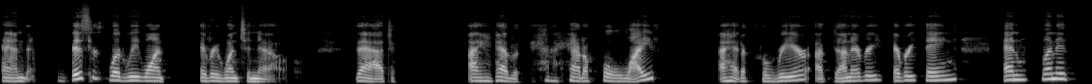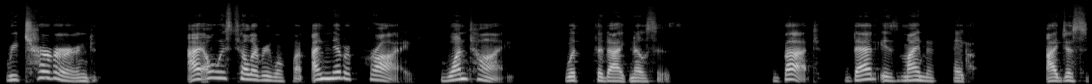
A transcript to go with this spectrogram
And this is what we want everyone to know that I have had a full life. I had a career. I've done every everything. And when it returned, I always tell everyone I never cried one time with the diagnosis. But that is my makeup. I just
